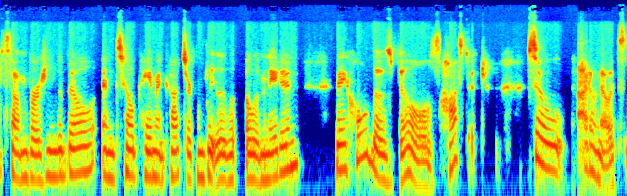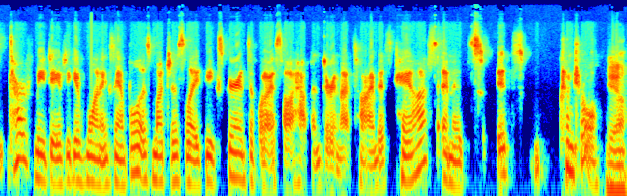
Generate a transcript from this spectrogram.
some version of the bill until payment cuts are completely eliminated, they hold those bills hostage. So I don't know. It's, it's hard for me, Dave, to give one example as much as like the experience of what I saw happen during that time. It's chaos and it's it's control. Yeah.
